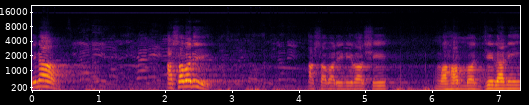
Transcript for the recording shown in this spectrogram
কি নাম? আশাবাড়ি? আশাবাড়ি নিবাসী মোহাম্মদ জিলানি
